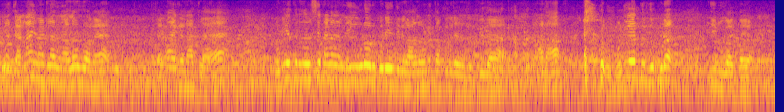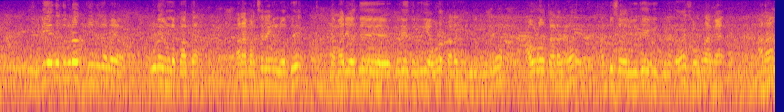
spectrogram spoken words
இல்லை ஜனநாயக நாட்டில் அது நல்லது தானே. ஜனநாயக நாட்டில் கொடியேற்றுறது விஷயம் நல்லது. நீங்கள் கூட ஒரு கொடியேற்றிக்கலாம் அதில் ஒன்றும் தப்பு கிடையாது. புரியுதா? ஆனால் ஒரு கொடியேற்றுறது கூட திமுக பயம். கொடியேற்றுறது கூட திமுக பயம். ஊடகங்களில் பார்த்தேன். பல பிரச்சனைகள் வந்து இந்த மாதிரி வந்து கொடியேற்றுறதுக்கு எவ்வளோ தடங்கள் கொடுக்க முடியும் அவ்வளோ தடங்களும் அன்பு சோர் விஜய்க்கு கொடுக்கறதா சொல்கிறாங்க ஆனால்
